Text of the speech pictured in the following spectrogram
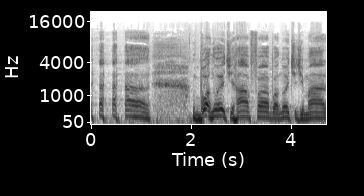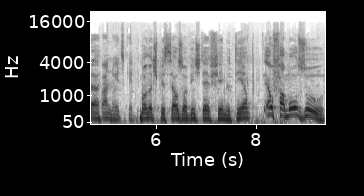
Boa noite, Rafa. Boa noite, Dimara. Boa noite, querido. Boa noite especial aos ouvintes da FM O Tempo. É o famoso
